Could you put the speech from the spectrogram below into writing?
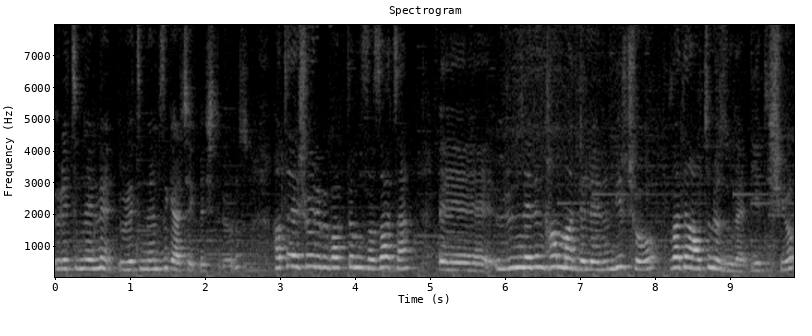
üretimlerini, üretimlerimizi gerçekleştiriyoruz. Hatay'a şöyle bir baktığımızda zaten e, ürünlerin ham maddelerinin birçoğu zaten altın özünde yetişiyor.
